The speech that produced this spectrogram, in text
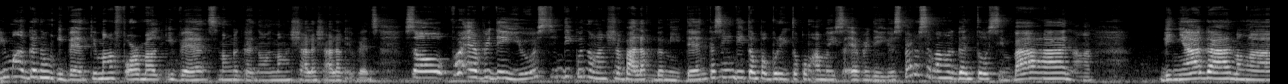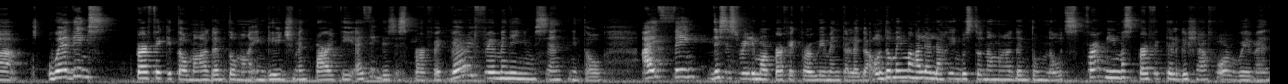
yung mga ganong event, yung mga formal events, mga ganon, mga syala-syalang events. So, for everyday use, hindi ko naman siya balak gamitin kasi hindi itong paborito kong amoy sa everyday use. Pero sa mga ganito, simbahan, mga binyagan, mga weddings, perfect ito, mga ganito, mga engagement party. I think this is perfect. Very feminine yung scent nito. I think this is really more perfect for women talaga. Although may mga lalaking gusto ng mga gantong notes, for me, mas perfect talaga siya for women.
